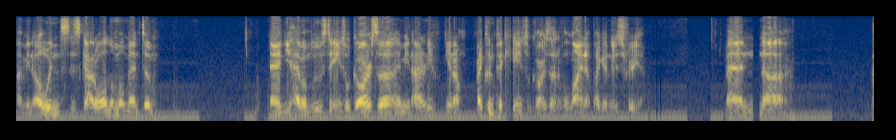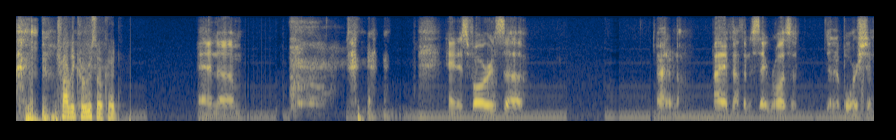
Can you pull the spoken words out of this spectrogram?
I mean, Owens has got all the momentum. and you have him lose to Angel Garza. I mean, I don't even, you know, I couldn't pick Angel Garza out of a lineup. I got news for you. And uh, Charlie Caruso could. and um, and as far as uh, I don't know, I have nothing to say. Raw is a, an abortion.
